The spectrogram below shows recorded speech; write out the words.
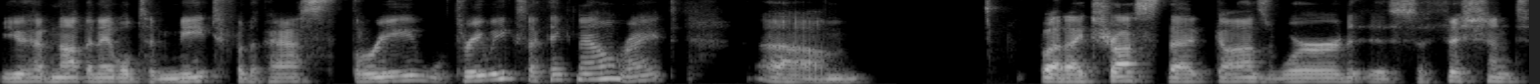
you have not been able to meet for the past three three weeks, I think now, right? Um, but I trust that God's word is sufficient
